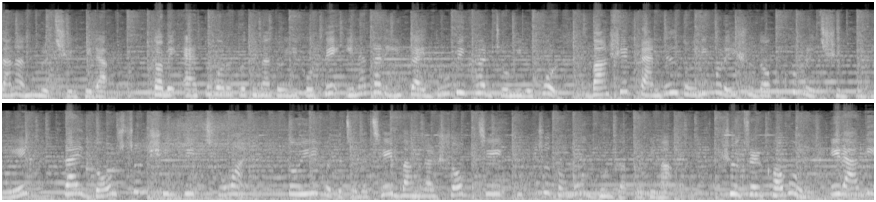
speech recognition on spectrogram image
জানান মৃৎশিল্পীরা। তবে এত বড় প্রতিমা তৈরি করতে এলাকারই প্রায় দু বিঘার জমির উপর বাঁশের প্যান্ডেল তৈরি করে সুদক্ষ মৃৎশিল্পী দিয়ে প্রায় দশজন শিল্পীর ছোঁয়ায় তৈরি হতে চলেছে বাংলার সবচেয়ে উচ্চতম দুর্গা প্রতিমা। সূত্রের খবর, এর আগে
